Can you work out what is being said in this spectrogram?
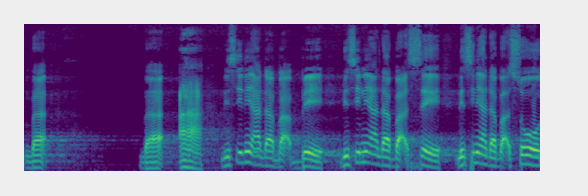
Mbak Mbak A, di sini ada Mbak B, di sini ada Mbak C, di sini ada bakso.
